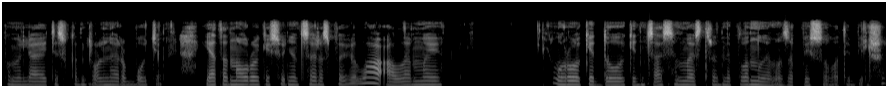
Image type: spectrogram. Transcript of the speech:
помиляєтесь в контрольній роботі. Я то на уроці сьогодні це розповіла, але ми уроки до кінця семестру не плануємо записувати більше.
